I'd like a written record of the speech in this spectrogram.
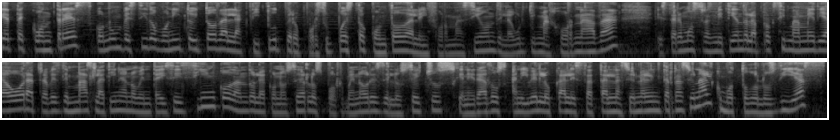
7 con 3, con un vestido bonito y toda la actitud, pero por supuesto con toda la información de la última jornada. Estaremos transmitiendo la próxima media hora a través de Más Latina 965, dándole a conocer los pormenores de los hechos generados a nivel local, estatal, nacional e internacional, como todos los días.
